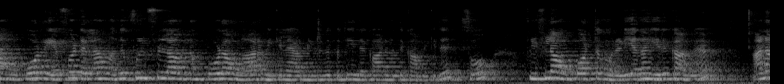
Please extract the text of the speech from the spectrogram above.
அவங்க போடுற எஃபர்ட் எல்லாம் வந்து ஃபுல்ஃபில்லா இன்னும் போட அவங்க ஆரம்பிக்கல அப்படின்றத பத்தி இந்த கார்டு வந்து காமிக்குது. ஸோ ஃபுல்ஃபில்லா அவங்க போறதுக்கு அவங்க ரெடியா தான் இருக்காங்க. ஆனா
